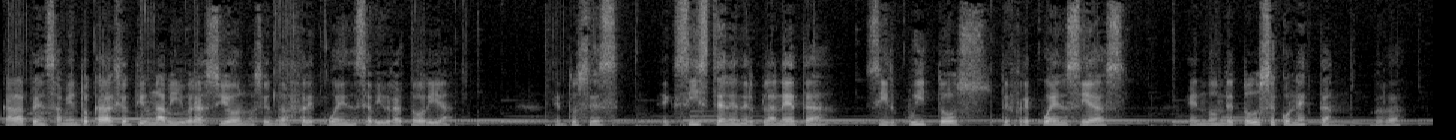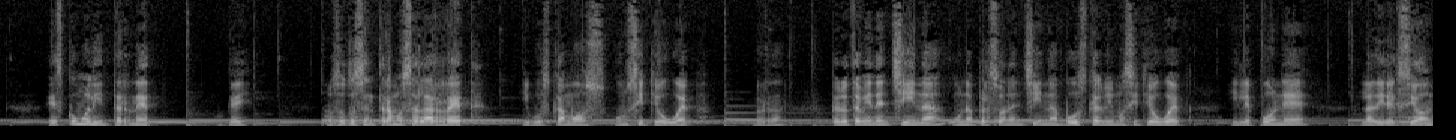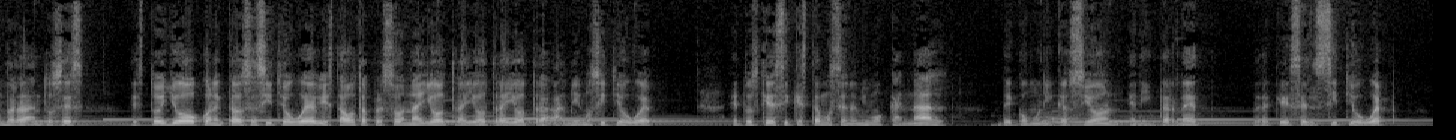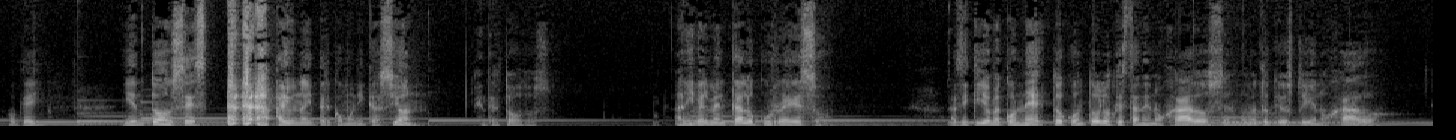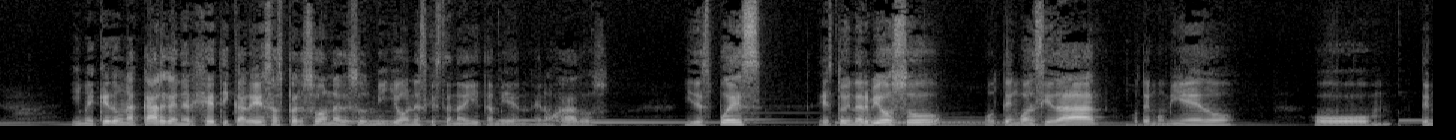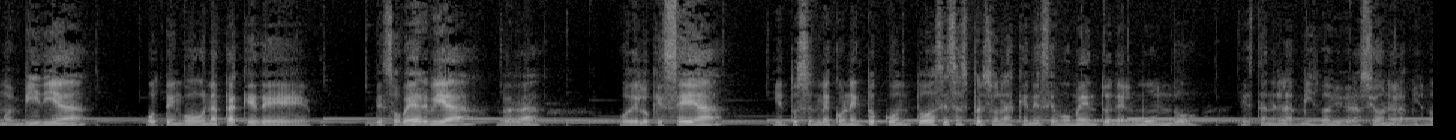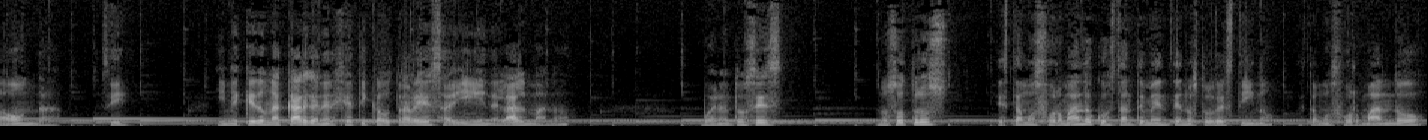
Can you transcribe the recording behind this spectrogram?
cada pensamiento, cada acción tiene una vibración, o sea, una frecuencia vibratoria. Entonces existen en el planeta circuitos de frecuencias en donde todos se conectan, ¿verdad? Es como el Internet, ¿ok? Nosotros entramos a la red y buscamos un sitio web, ¿verdad? Pero también en China, una persona en China busca el mismo sitio web y le pone la dirección, ¿verdad? Entonces estoy yo conectado a ese sitio web y está otra persona y otra y otra y otra al mismo sitio web, entonces quiere decir que estamos en el mismo canal de comunicación en Internet, ¿verdad? que es el sitio web, ¿ok? Y entonces hay una intercomunicación entre todos. A nivel mental ocurre eso. Así que yo me conecto con todos los que están enojados en el momento que yo estoy enojado y me queda una carga energética de esas personas, de esos millones que están ahí también enojados. Y después estoy nervioso o tengo ansiedad o tengo miedo o tengo envidia o tengo un ataque de, soberbia, ¿verdad? O de lo que sea. Y entonces me conecto con todas esas personas que en ese momento en el mundo están en la misma vibración, en la misma onda, ¿sí? Y me queda una carga energética otra vez ahí en el alma, ¿no? Bueno, entonces nosotros estamos formando constantemente nuestro destino, estamos formando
